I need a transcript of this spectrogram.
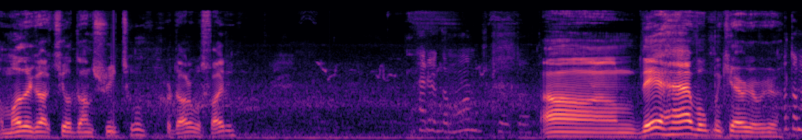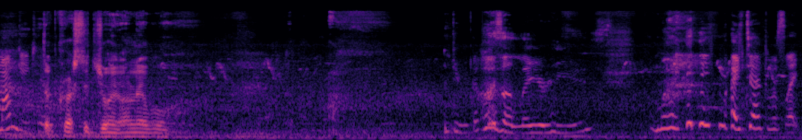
A mother got killed down the street too. Her daughter was fighting. How did the mom get killed though? Um, they have open carry over here. Did the mom get The crusted joint on level. That was hilarious. My my dad was like.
